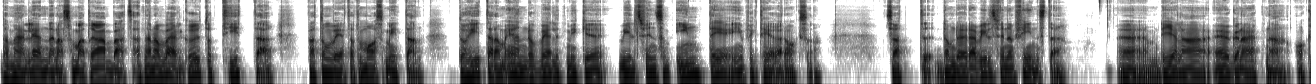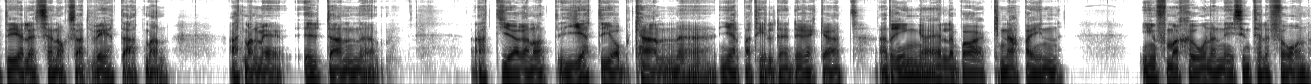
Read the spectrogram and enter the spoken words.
de här länderna som har drabbats att när de väl går ut och tittar för att de vet att de har smittan, då hittar de ändå väldigt mycket vildsvin som inte är infekterade också. Så att de döda vildsvinen finns där. Ehm, det gäller att ha ögonen öppna och det gäller sen också att veta att man, att man med, utan eh, att göra något jättejobb kan eh, hjälpa till. Det, det räcker att, att ringa eller bara knappa in informationen i sin telefon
